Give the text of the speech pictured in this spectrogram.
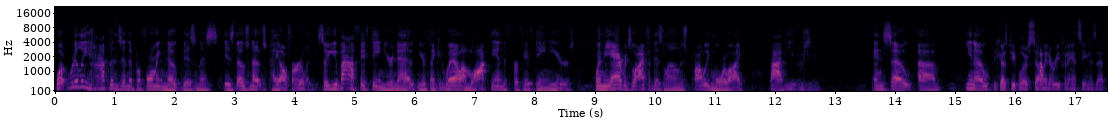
what really happens in the performing note business is those notes pay off early. So you buy a 15 year note and you're thinking, well, I'm locked into for 15 years. When the average life of this loan is probably more like five years. Mm-hmm. And so, um, you know, because people are selling I, or refinancing, is that?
